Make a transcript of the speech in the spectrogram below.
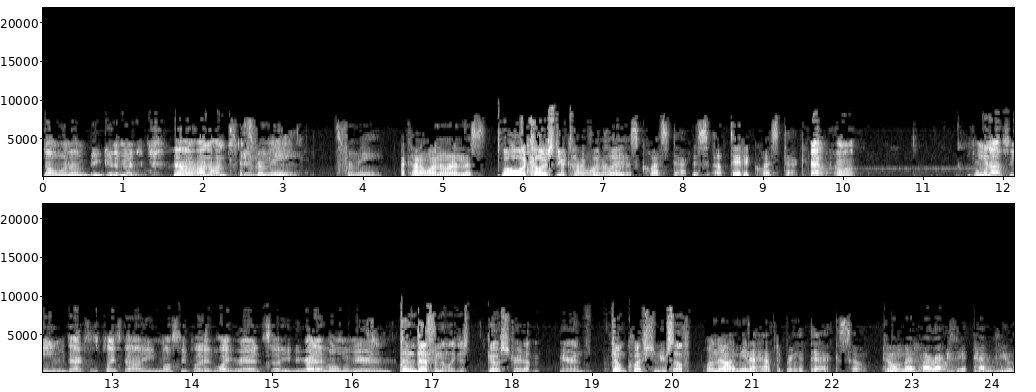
don't want to be good at magic. No, I'm, I'm just It's for me. It's for me. I kind of want to run this. Well, what colors do I you kind of want to run this quest deck. This updated quest deck. Yeah, uh, from what I've seen of Dax's playstyle, he mostly plays white red, so he'd be right at home with Mirran. Then definitely just go straight up Mirran. Don't question yourself. Well, no, I mean I have to bring a deck. So, Don't let Phyrexia tempt you.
